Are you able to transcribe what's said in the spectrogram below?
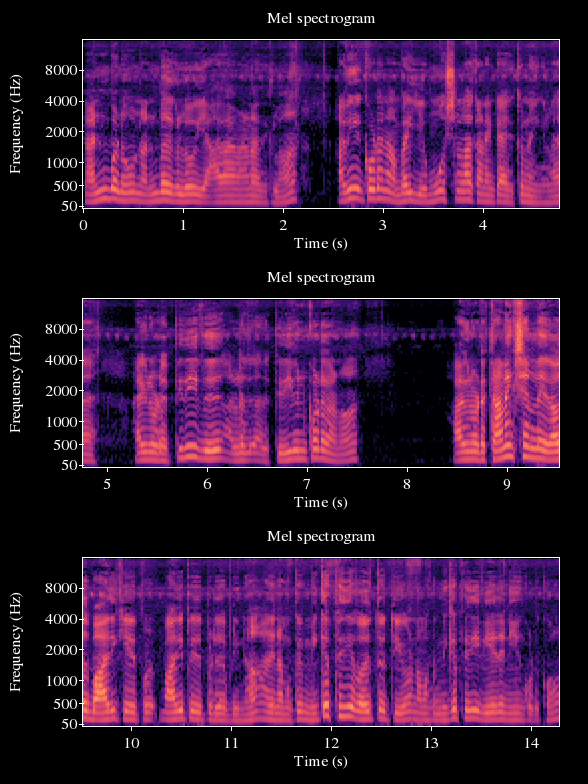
நண்பனோ நண்பர்களோ யாராக வேணா இருக்கலாம். அவங்க கூட நம்ம எமோஷ்னலாக கனெக்ட் ஆகிருக்குன்னு வைங்களேன். அவங்களோட பிரிவு அல்லது அது பிரிவுன்னு கூட வேணாம். அவங்களோட கனெக்ஷனில் ஏதாவது பாதிக்க ஏற்ப பாதிப்பு ஏற்படுது அப்படின்னா அது நமக்கு மிகப்பெரிய வருத்தத்தையும் நமக்கு மிகப்பெரிய வேதனையும் கொடுக்கும்.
